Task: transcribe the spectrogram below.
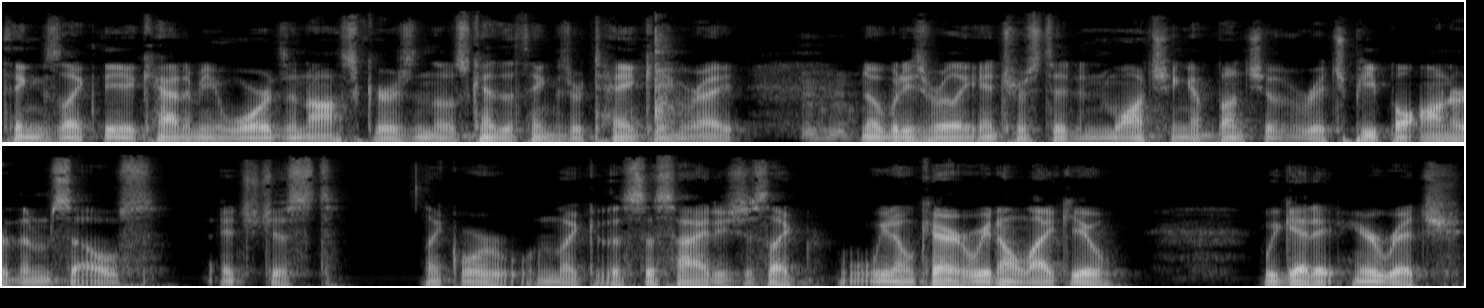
things like the Academy Awards and Oscars and those kinds of things are tanking, right? Nobody's really interested in watching a bunch of rich people honor themselves. It's just like we're like the society's just like we don't care, we don't like you, we get it, you're rich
